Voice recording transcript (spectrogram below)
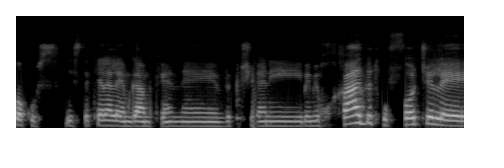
פוקוס, להסתכל עליהם גם כן, אה, וכשאני, במיוחד בתקופות של אה,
